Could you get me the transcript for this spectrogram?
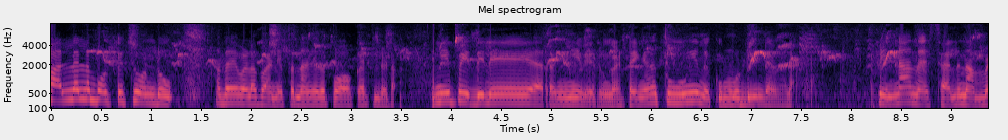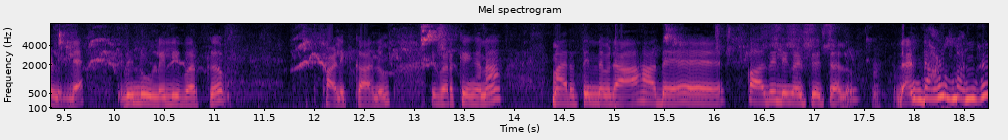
കല്ലെല്ലാം പൊട്ടിച്ചു കൊണ്ടുപോകും അതേ ഇവളെ പണി. ഇപ്പം ഞാനിത് പോക്കറ്റിലിടാം ഇനിയിപ്പോൾ ഇതിലേ ഇറങ്ങി വരും കേട്ടോ. ഇങ്ങനെ തൂങ്ങി നിൽക്കും മുടീന്റെ മേലെ. പിന്നെന്ന് വെച്ചാൽ നമ്മളില്ലേ ഇതിന്റെ ഉള്ളിൽ ഇവർക്ക് കളിക്കാനും ഇവർക്ക് ഇങ്ങനെ മരത്തിന്റെ ഒരു ആ അതെ പാതിലും കഴിച്ചു വെച്ചാലോ രണ്ടാളും വന്ന്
